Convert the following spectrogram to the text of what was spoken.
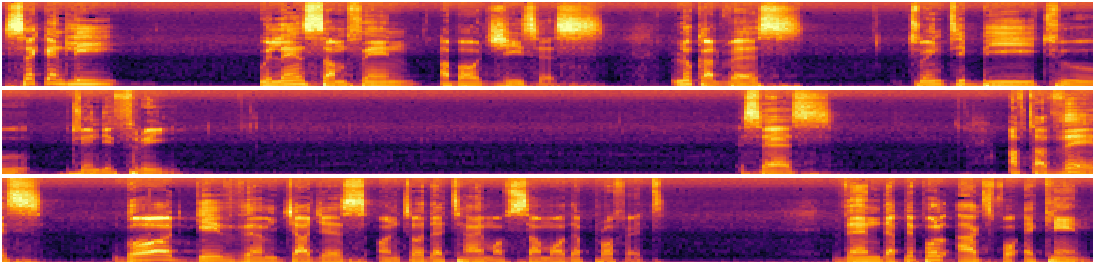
Secondly, we learn something about Jesus. Look at verse 20b to 23. It says, After this, God gave them judges until the time of Samuel the prophet. Then the people asked for a king,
